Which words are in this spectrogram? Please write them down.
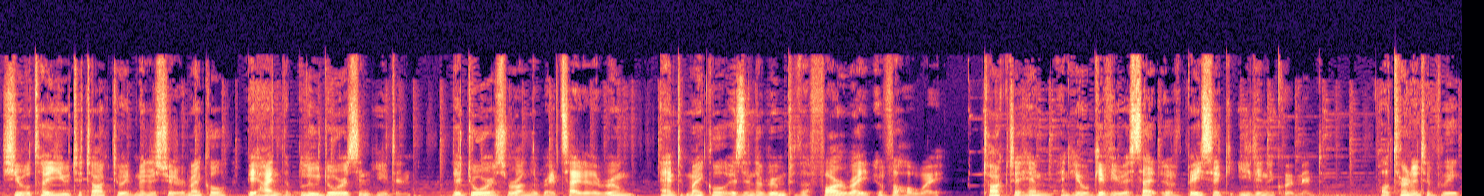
She will tell you to talk to Administrator Michael behind the blue doors in Eden. The doors are on the right side of the room, and Michael is in the room to the far right of the hallway. Talk to him and he will give you a set of basic Eden equipment. Alternatively,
